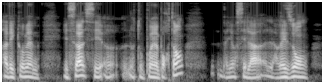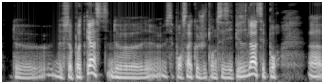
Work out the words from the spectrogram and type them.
avec toi-même. Et ça, c'est un autre point important. D'ailleurs, c'est la, raison de, ce podcast. c'est pour ça que je tourne ces épisodes-là. C'est pour euh,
